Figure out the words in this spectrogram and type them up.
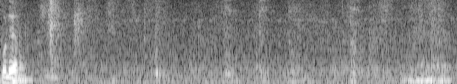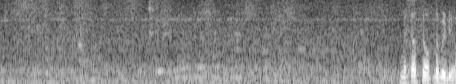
പൊളിയാണ്. മറ്റോ stop the video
